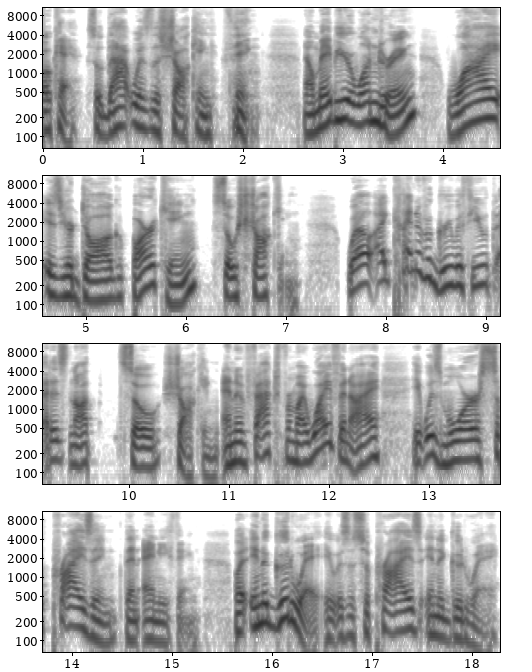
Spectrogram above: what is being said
Okay, so that was the shocking thing. Now, maybe you're wondering, why is your dog barking so shocking? Well, I kind of agree with you that it's not so shocking. And in fact, for my wife and I, it was more surprising than anything. But in a good way. It was a surprise in a good way.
